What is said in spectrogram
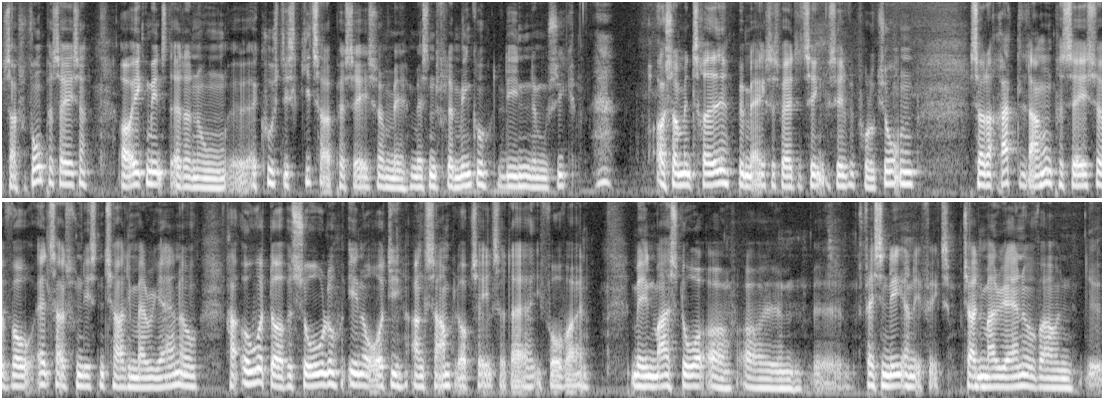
saxofonpassager, og ikke mindst er der nogle øh, akustisk guitarpassager med, med sådan flamenco-lignende musik. Og som en tredje bemærkelsesværdig ting ved selve produktionen, så er der ret lange passager, hvor altsaxofonisten Charlie Mariano har overdubbet solo ind over de ensembleoptagelser, der er i forvejen med en meget stor og, og øhm, øh, fascinerende effekt. Charlie Mariano var jo en øh,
